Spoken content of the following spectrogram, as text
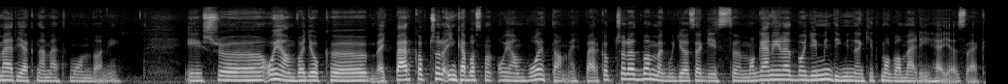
merjek nemet mondani. És ö, olyan vagyok ö, egy párkapcsolat, inkább azt mondom, olyan voltam egy párkapcsolatban, meg ugye az egész magánéletben, hogy én mindig mindenkit magam elé helyezek.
